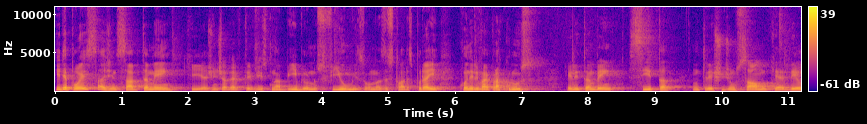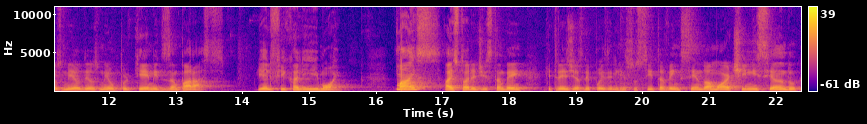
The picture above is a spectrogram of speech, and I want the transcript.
E depois a gente sabe também, que a gente já deve ter visto na Bíblia, ou nos filmes, ou nas histórias por aí, quando ele vai para a cruz, ele também cita um trecho de um salmo que é: Deus meu, Deus meu, por que me desamparaste? E ele fica ali e morre. Mas a história diz também que três dias depois ele ressuscita, vencendo a morte e iniciando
